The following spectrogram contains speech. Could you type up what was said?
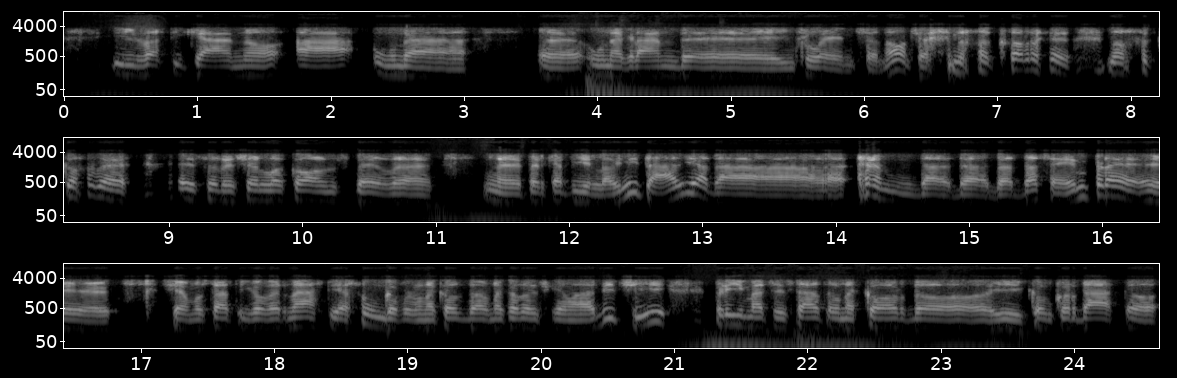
il Vaticano ha una, eh, una grande influenza, no? cioè, non, occorre, non, occorre, essere Sherlock Holmes per, eh, per capirlo. In Italia da, da, da, da sempre eh, siamo stati governati a lungo una cosa, una cosa che si chiama la DC, prima c'è stato un accordo concordato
